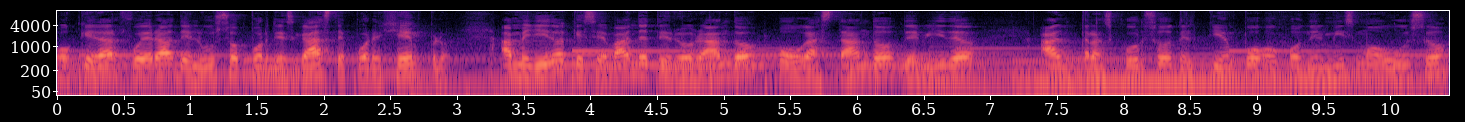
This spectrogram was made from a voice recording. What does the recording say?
o quedar fuera del uso por desgaste, por ejemplo, a medida que se van deteriorando o gastando debido al transcurso del tiempo o con el mismo uso,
